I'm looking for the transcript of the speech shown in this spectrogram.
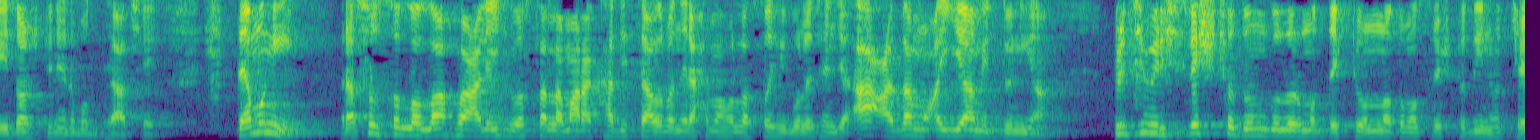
এই দশ দিনের মধ্যে আছে। তেমনি রাসুল সাল্লাহ আলী ওয়াসাল্লাম আরা খাদিসে আলবানী রাহমাহুল্লাহ সহি বলেছেন যে আ আদাম আয়ামি দুনিয়া। পৃথিবীর শ্রেষ্ঠ দিনগুলোর মধ্যে একটি অন্যতম শ্রেষ্ঠ দিন হচ্ছে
